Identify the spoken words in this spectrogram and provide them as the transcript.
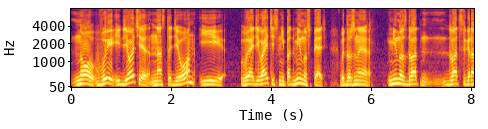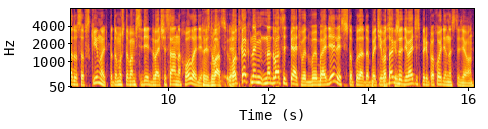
Но вы идете на стадион и вы одеваетесь не под минус 5. Вы должны минус 20, 20 градусов скинуть, потому что вам сидеть 2 часа на холоде. То есть 25. Вот как на, на 25 вы, вы бы оделись, чтобы куда-то пойти, вот так же одевайтесь при походе на стадион.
